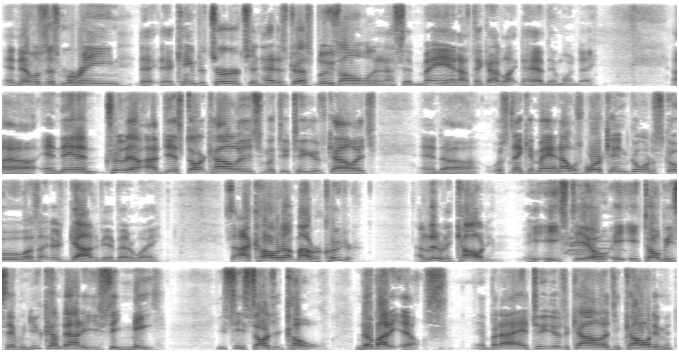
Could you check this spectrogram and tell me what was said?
and there was this Marine that, that came to church and had his dress blues on, and I said, man, I think I'd like to have them one day. Uh, and then, truly, I, I did start college, went through two years of college, and uh, was thinking, man, I was working, going to school. I was like, there's got to be a better way. So I called up my recruiter. I literally called him. He, he still he, he told me he said when you come down here you see me, you see Sergeant Cole, nobody else. But I had two years of college and called him and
